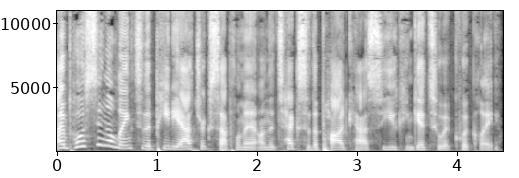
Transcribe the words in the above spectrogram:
I'm posting a link to the pediatric supplement on the text of the podcast so you can get to it quickly.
